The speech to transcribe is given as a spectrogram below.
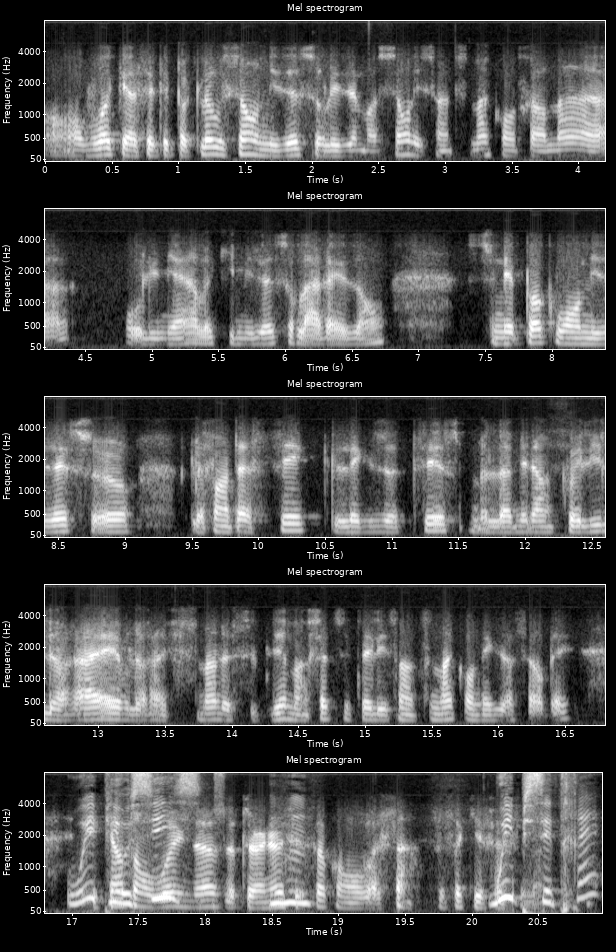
On voit qu'à cette époque-là aussi, on misait sur les émotions, les sentiments, contrairement aux Lumières qui misaient sur la raison. C'est une époque où on misait sur le fantastique, l'exotisme, la mélancolie, le rêve, le ravissement, le sublime. En fait, c'était les sentiments qu'on exacerbait. Oui, puis aussi. on voit une œuvre de Turner, c'est mhm. ça qu'on ressent. C'est ça qui est Oui, puis c'est très,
